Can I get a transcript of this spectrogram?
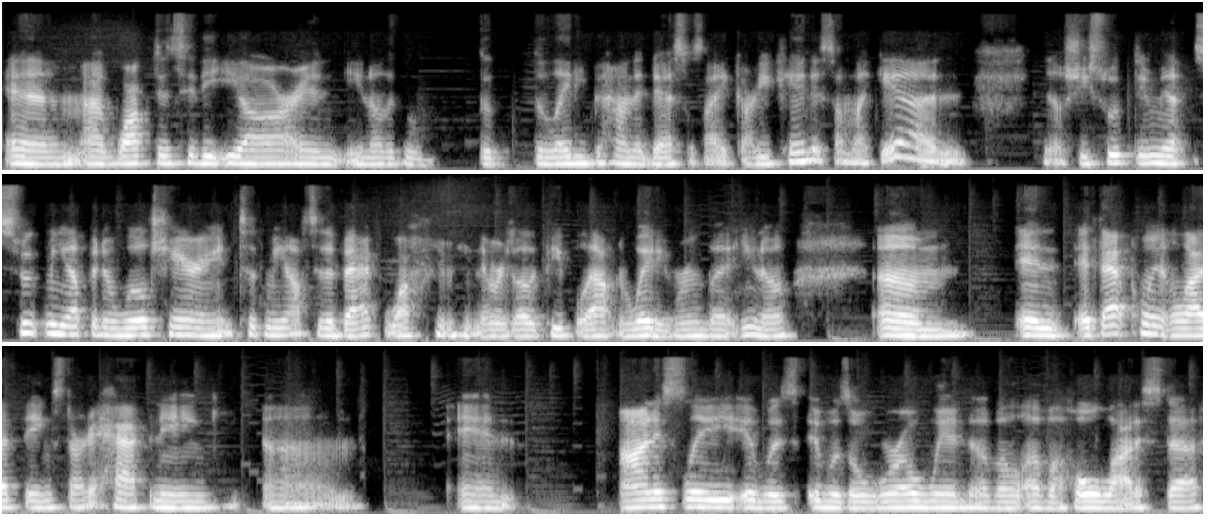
And I walked into the ER, and you know, the the, the lady behind the desk was like, "Are you Candace?" I'm like, "Yeah." And you know, she swooped me up, swooped me up in a wheelchair and took me off to the back. While I mean, there was other people out in the waiting room, but you know, um, and at that point, a lot of things started happening, um, and honestly, it was it was a whirlwind of a of a whole lot of stuff.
